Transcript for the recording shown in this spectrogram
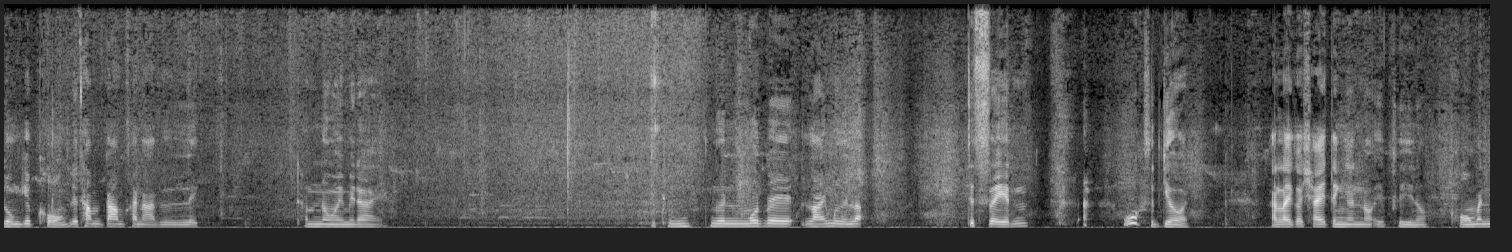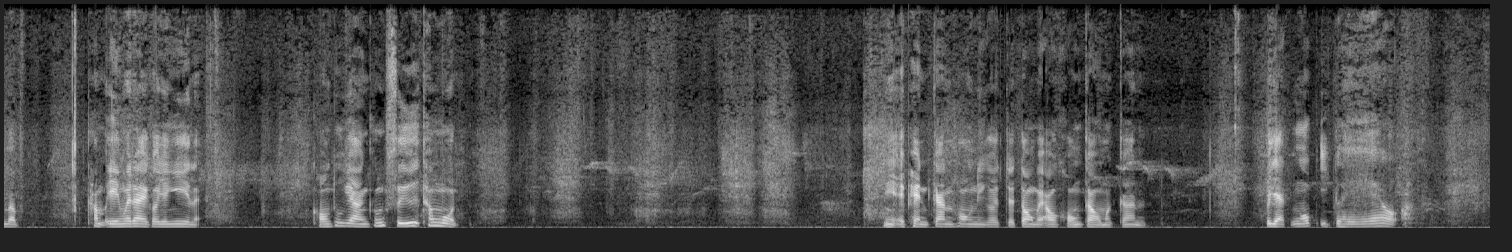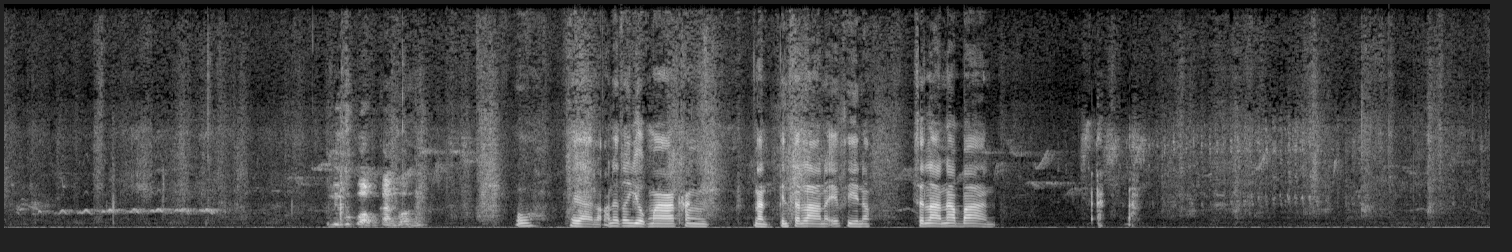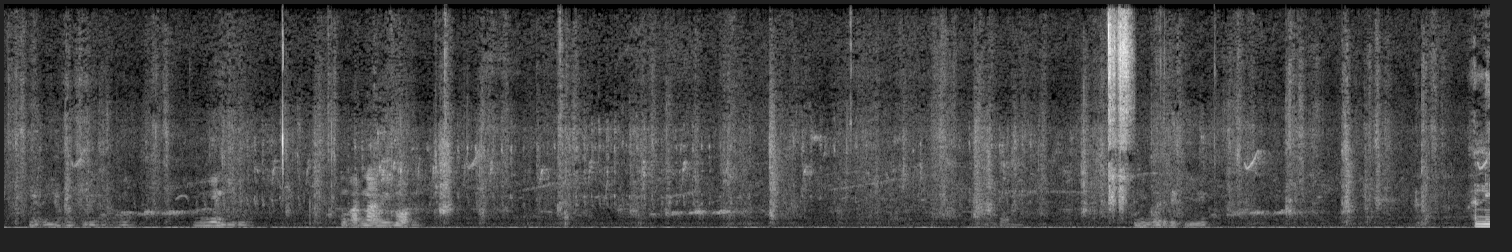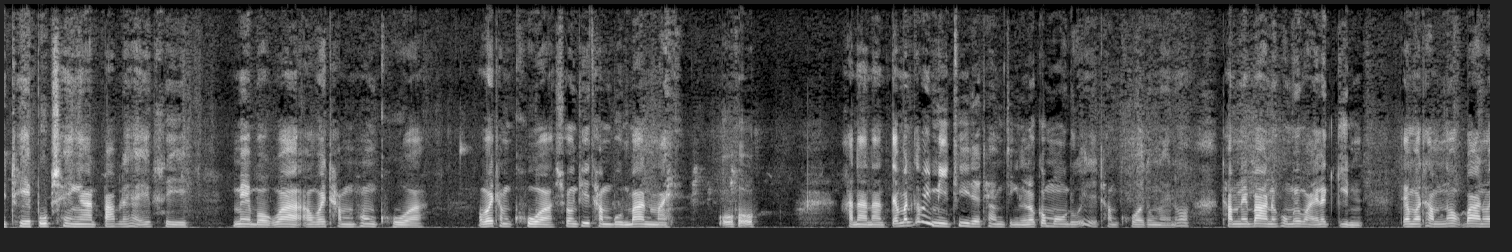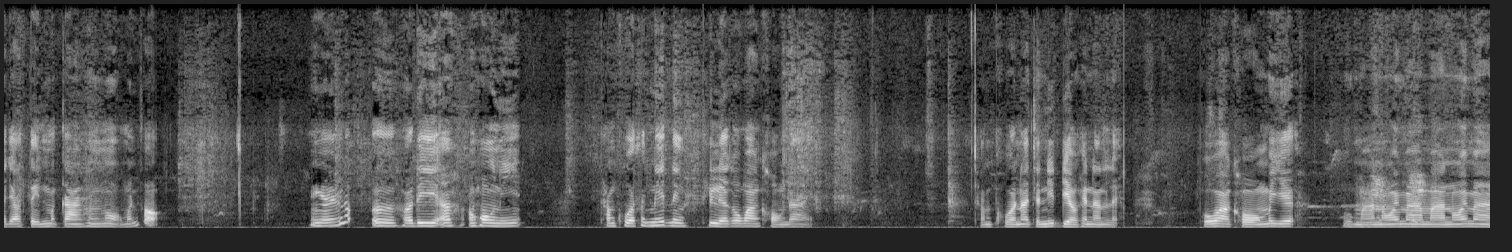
ลงเก็บของจะทำตามขนาดเหล็กทำน้อยไม่ได้ ถึงเงินหมดไปหลายหมื่นละเจ็ดแสนโอ้สุดยอด อะไรก็ใช้แต่เงินเนาะเอฟซีเนาะของมันแบบทำเองไม่ได้ก็อย่างงี้แหละ ของทุกอย่างต้องซื้อทั้งหมด นี่ไอแผ่นกั้นห้องนี่ก็จะต้องไปเอาของเก่ามากั้น ประหยัดงบอีกแล้วลืมประกอบกันพวกนี้โอ้ไม่ได้หรอกอันนั้นต้องยกมาทางนั่นเป็นสลานะเอฟซีเนาะสลาหน้าบ้านเนี่ยอายุยี่สิบมันเงี้ยดีเลยต้องอัดหน้าอีกรอบหนึ่งคุณว่าจะไปที อันนี้เทปุ๊บใช้งานปั๊บเลยค่ะเอฟซีแม่บอกว่าเอาไว้ทำห้องครัว เอาไว้ทำครัวช่วงที่ทำบุญบ้านใหม่ โอ้โหขนาดนั้น แต่มันก็ไม่มีที่จะทำจริง แล้วก็มองดูจะทำครัวตรงไหนเนาะทำในบ้านก็คงไม่ไหวล้วกิน แต่มาทำนอกบ้านว่าจะเอาเต็นท์มากางข้างนอก มันก็ยังไงไม่รู้เออพอดีอะเอาห้องนี้ทำครัวสักนิดนึงที่เหลือก็วางของได้ทำครัวน่าจะนิดเดียวแค่นั้นแหละ เพราะว่าของไม่เยอะ อ้หมาน้อยมามาน้อยมา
